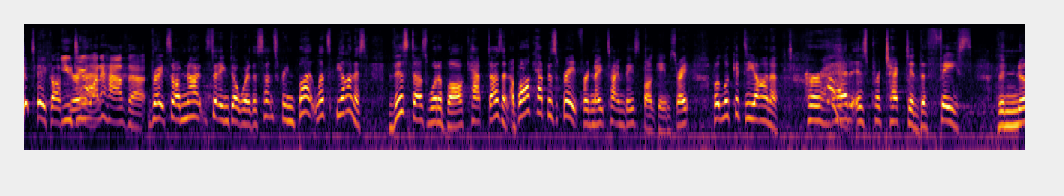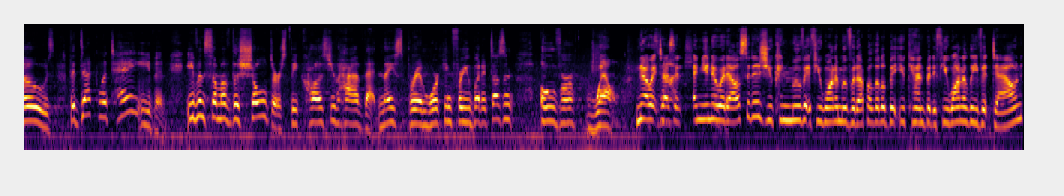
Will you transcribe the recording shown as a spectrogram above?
take off You do wanna have that. Right, so I'm not saying don't wear the sunscreen, but let's be honest, this does what a ball cap doesn't. A ball cap is great for nighttime baseball games, right? But look at Deanna. Her oh. head is protected, the face, the nose, the décolleté even, even some of the shoulders because you have that nice brim working for you, but it doesn't overwhelm. No, it It's not doesn't. And you know what else it is? You can move it. If you want to move it up a little bit, you can. But if you want to leave it down,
